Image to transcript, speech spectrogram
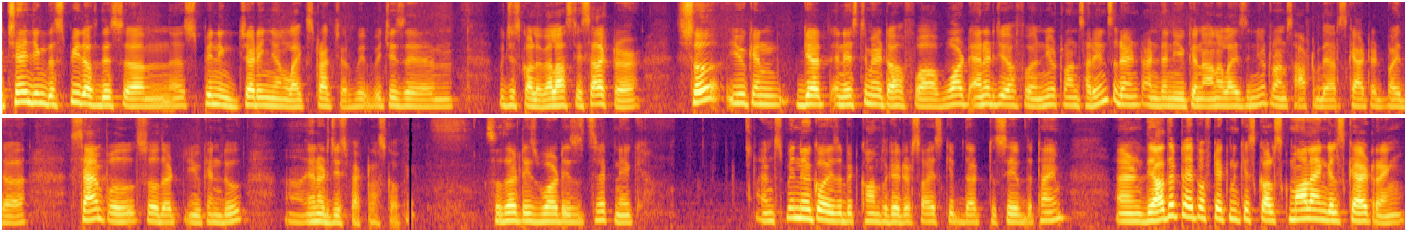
changing the speed of this um, spinning jet engine like structure which is a um, which is called a velocity selector. So, you can get an estimate of uh, what energy of uh, neutrons are incident and then you can analyze the neutrons after they are scattered by the sample. So, that you can do uh, energy spectroscopy. So, that is what is technique and spin echo is a bit complicated. So, I skip that to save the time and the other type of technique is called small angle scattering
